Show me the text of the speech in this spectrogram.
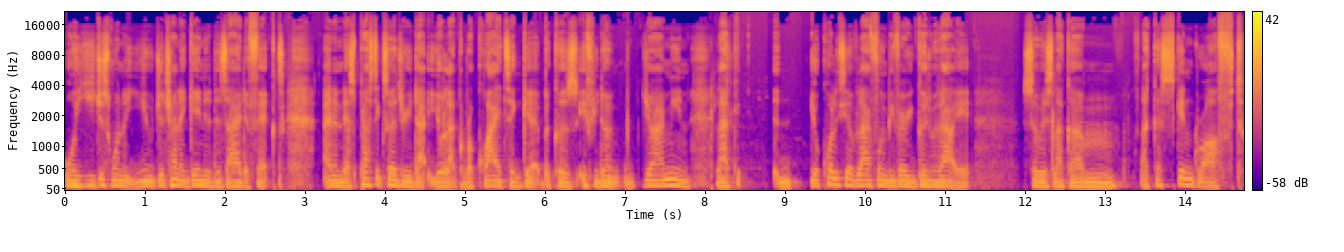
or you just want to you you're trying to gain the desired effect and then there's plastic surgery that you're like required to get because if you don't you know what i mean like your quality of life won't be very good without it so it's like um like a skin graft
